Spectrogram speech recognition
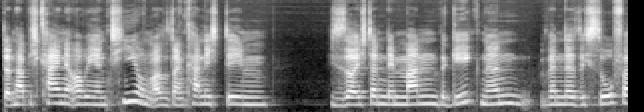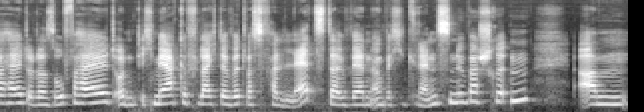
dann habe ich keine Orientierung. Also dann kann ich dem wie soll ich dann dem Mann begegnen, wenn der sich so verhält oder so verhält und ich merke vielleicht, da wird was verletzt, da werden irgendwelche Grenzen überschritten. Ähm,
